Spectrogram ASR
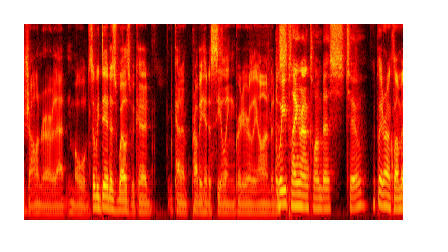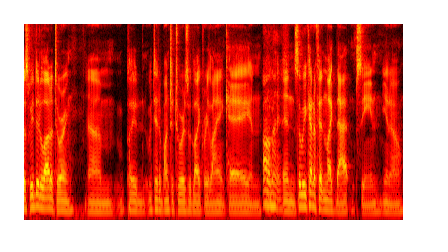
genre or that mold. So we did as well as we could. Kind of probably hit a ceiling pretty early on, but Were you playing around Columbus too? we played around Columbus. We did a lot of touring. Um, we played. We did a bunch of tours with like Relient K and Oh, nice. and so we kind of fit in like that scene, you know.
